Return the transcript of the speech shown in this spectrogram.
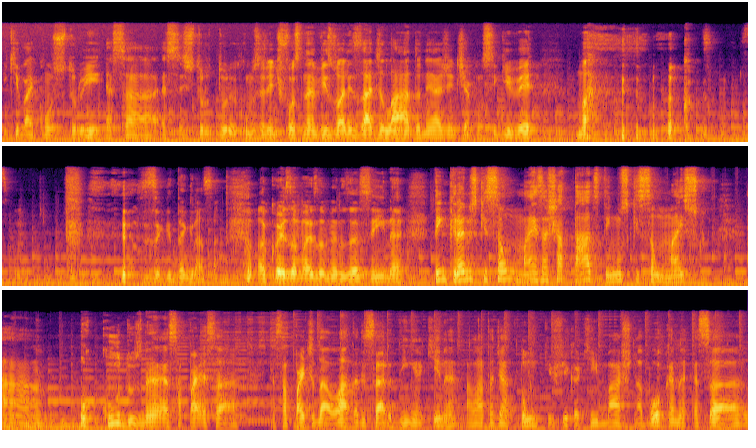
e que vai construir essa, essa estrutura, como se a gente fosse né, visualizar de lado, né? A gente ia conseguir ver uma, uma coisa isso aqui tá engraçado. Uma coisa mais ou menos assim, né? Tem crânios que são mais achatados, tem uns que são mais ah, bocudos, né? Essa, essa essa parte da lata de sardinha aqui, né? A lata de atum que fica aqui embaixo da boca, né? Essa,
